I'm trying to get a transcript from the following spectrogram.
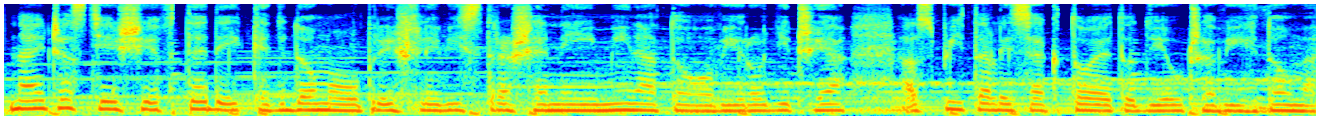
Najčastejšie vtedy, keď domov prišli vystrašení Minatovovi rodičia a spýtali sa, kto je to dievča v ich dome.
